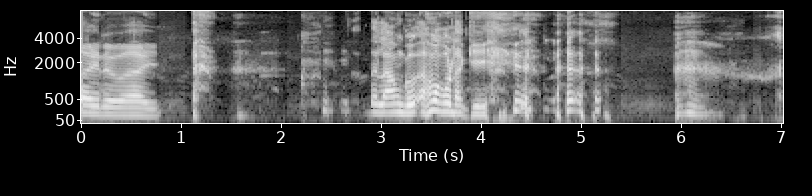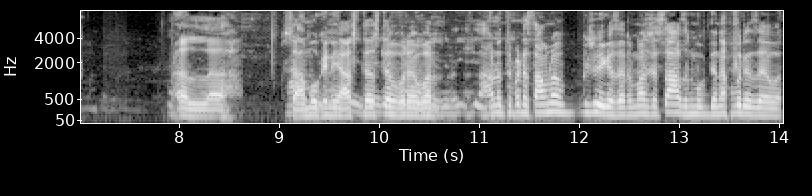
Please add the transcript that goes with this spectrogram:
আই রে ভাই। তাহলে আমগো আমাকে ওটা কি? আল্লাহ। চামুকে নিয়ে আস্তে আস্তে পরে আবার আমি তো পেটে সামনে বিষয় গেছে আর মানুষের চাজন মুখ দিয়ে না পড়ে যায় আবার।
